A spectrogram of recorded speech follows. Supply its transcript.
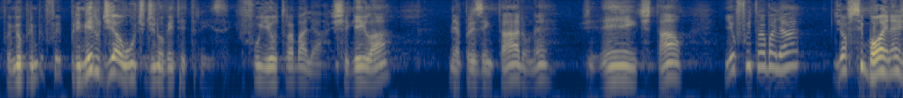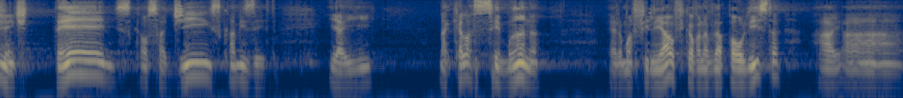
foi meu prim foi primeiro dia útil de 93. Fui eu trabalhar. Cheguei lá, me apresentaram, né? Gerente e tal. E eu fui trabalhar de office boy, né, gente? Tênis, calça jeans, camiseta. E aí, naquela semana, era uma filial, ficava na Vida Paulista, a, a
